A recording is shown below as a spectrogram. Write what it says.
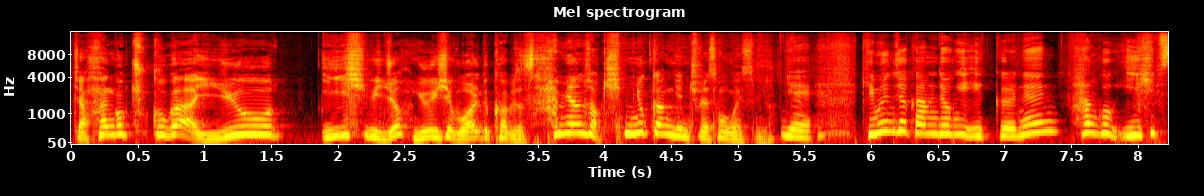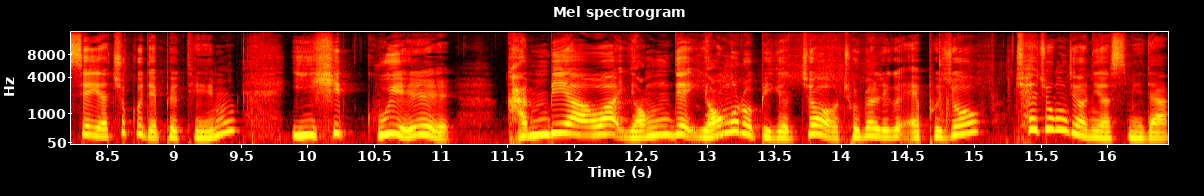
자, 한국 축구가 유 20이죠? U20 월드컵에서 3연속 16강 진출에 성공했습니다. 예. 김은주 감독이 이끄는 한국 20세 이하 축구 대표팀 29일 감비아와 0대 0으로 비겼죠. 조별리그 F조 최종전이었습니다.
